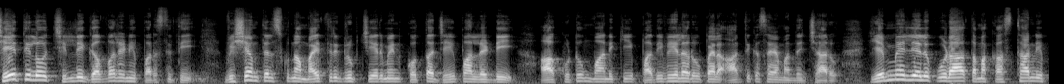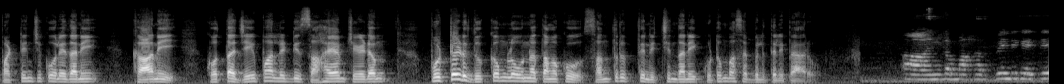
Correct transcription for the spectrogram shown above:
చేతిలో చిల్లి గవ్వలేని పరిస్థితి. విషయం తెలుసుకున్న మైత్రి గ్రూప్ చైర్మన్ కొత్త జైపాల్ రెడ్డి ఆ కుటుంబానికి పదివేల రూపాయల ఆర్థిక సాయం అందించారు. ఎమ్మెల్యేలు కూడా తమ కష్టాన్ని పట్టించుకోలేదని కానీ కొత్త జైపాల్ రెడ్డి సహాయం చేయడం పుట్టెడు దుఃఖంలో ఉన్న తమకు సంతృప్తినిచ్చిందని కుటుంబ సభ్యులు తెలిపారు. ఇంకా మా హస్బెండ్కి అయితే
